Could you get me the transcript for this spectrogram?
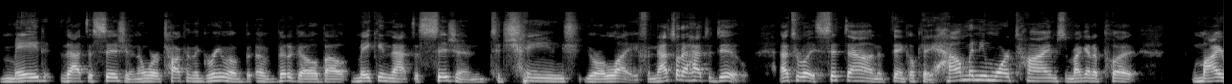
made that decision and we are talking the green a, a bit ago about making that decision to change your life. And that's what i had to do. I had to really sit down and think okay how many more times am i going to put my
